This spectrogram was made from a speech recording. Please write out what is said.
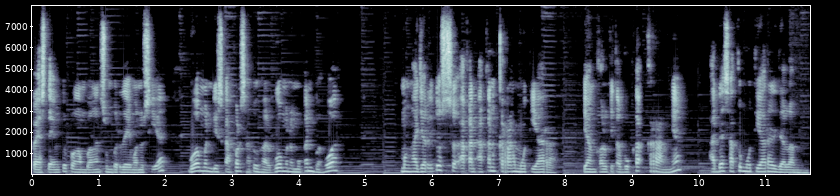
PSDM itu pengembangan sumber daya manusia. Gue mendiscover satu hal gue menemukan bahwa mengajar itu seakan-akan kerang mutiara. Yang kalau kita buka kerangnya ada satu mutiara di dalamnya.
